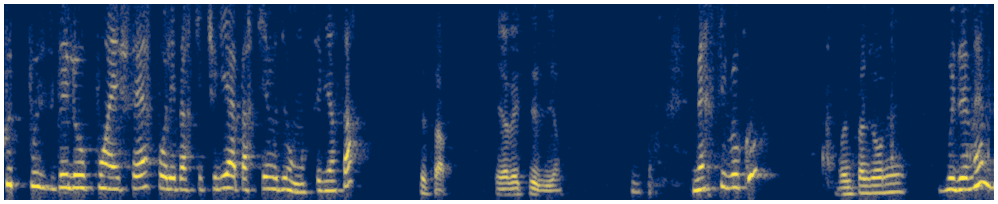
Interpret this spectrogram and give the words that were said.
coupdepoussevélo.fr pour les particuliers à partir de 11. C'est bien ça? C'est ça. Et avec plaisir. Merci beaucoup. Bonne fin de journée. Vous de même.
